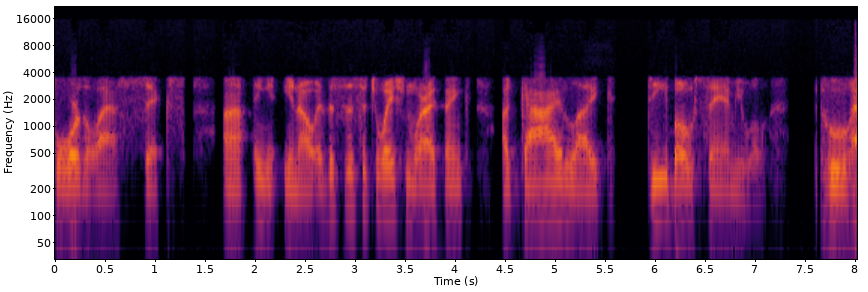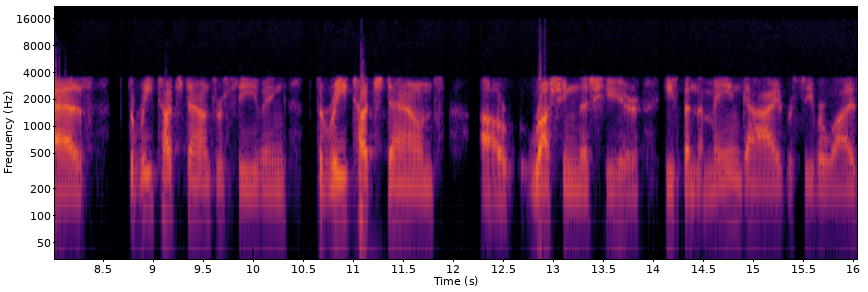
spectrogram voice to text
four of the last six. Uh, and, you know, this is a situation where I think a guy like Deebo Samuel, who has three touchdowns receiving, three touchdowns uh, rushing this year. He's been the main guy receiver wise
